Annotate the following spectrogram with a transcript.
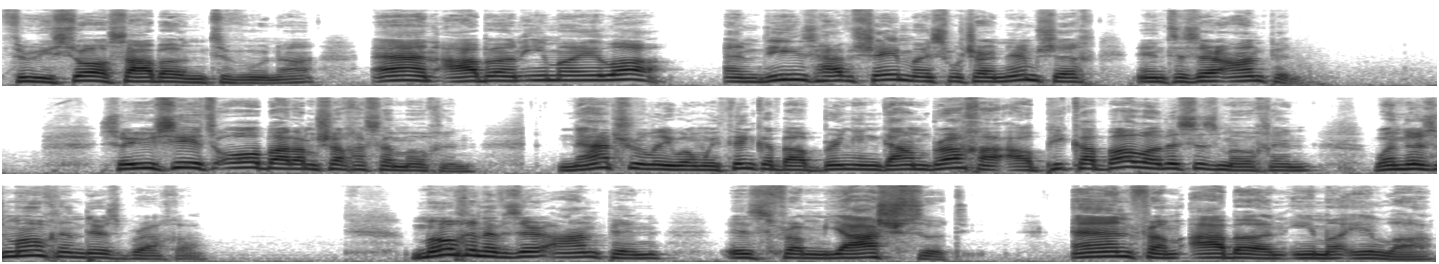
Through Yisrael, Saba, and Tevuna, and Abba and Ima And these have Shemos which are Nimshech in Tezer Anpin. So you see, it's all about Amshachas HaMochin. Naturally, when we think about bringing down bracha, al pi Kabbalah, this is mochin. When there's mochin, there's bracha. Mochin of Zer Anpin is from Yashsut and from Abba and Ima Ilah.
